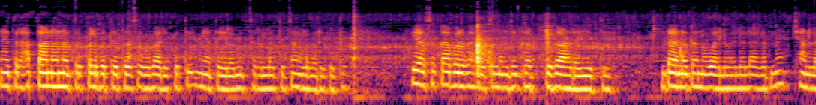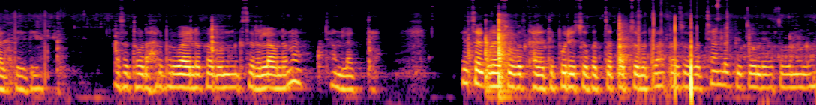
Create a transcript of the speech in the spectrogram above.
नाहीतर हातानं नाहीतर कलबत्त्याचं सगळं बारीक होते. मी आता याला मिक्सरला लावते चांगलं बारीक होते. हे असं का बरं घालायचं म्हणजे घट्ट गाडं येते. दाणं दाणं व्हायला व्हायला लागत नाही छान लागते ते. असं थोडं हरभर व्हायला काढून मिक्सरला लावलं ना छान लागते. हे सगळ्यासोबत खायला ते पुरीसोबत चपातसोबत भातासोबत छान लागते चोले असं बनवलं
